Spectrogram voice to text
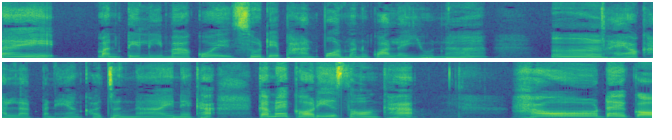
ได้ มันติลีมากก้อยสู่ได้ผ่านป่นมันกว่าเลยอยู่นะ อืม ให้เฮาคันลัดปันแห้งเขาจึงนายเนี่ยค่ะกำในข้อที่2ค่ะเฮาได้ก็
